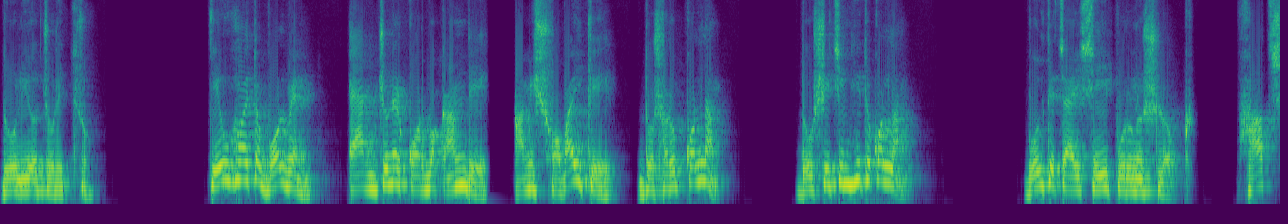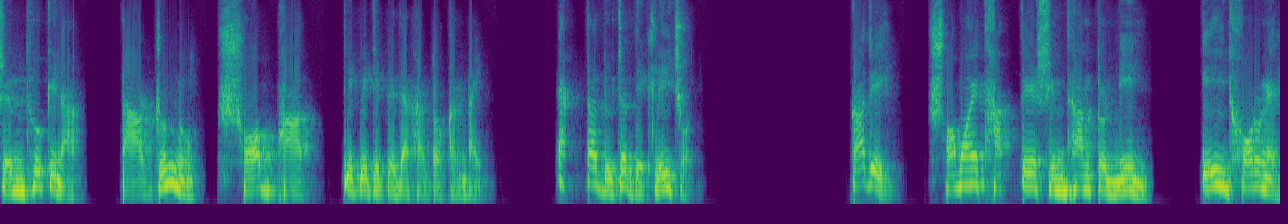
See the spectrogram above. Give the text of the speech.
দলীয় চরিত্র। কেউ হয়তো বলবেন, একজনের কর্মকাণ্ডে আমি সবাইকে দোষারোপ করলাম, দোষী চিহ্নিত করলাম। বলতে চাই সেই পুরনো শ্লোক, ভাত সেদ্ধ কিনা, তার জন্য সব ভাত টিপে টিপে দেখার দরকার নাই। একটা দুইটা দেখলেই চল। কাজেই সময় থাকতে সিদ্ধান্ত নিন। এই ধরনের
